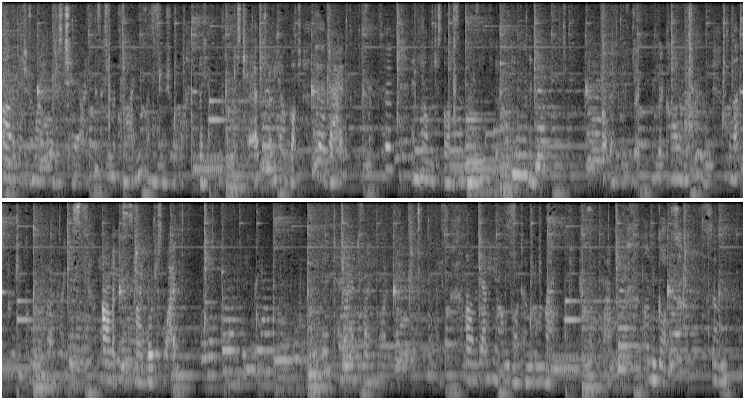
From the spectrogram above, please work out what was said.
Um, there's my gorgeous chair. I think this actually I'm not too sure. But yeah, gorgeous chair. So over here we've got her bag, and here we just got some for the puppy one, and oh, that's good. We've got a car and true. So that's pretty cool. We've got drinks. Um, this is my gorgeous wife. Um, down here we got a little lamp. Um, we got some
